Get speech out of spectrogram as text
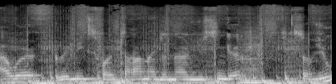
It's our remix for Tara McDonald new single, Fix of You,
